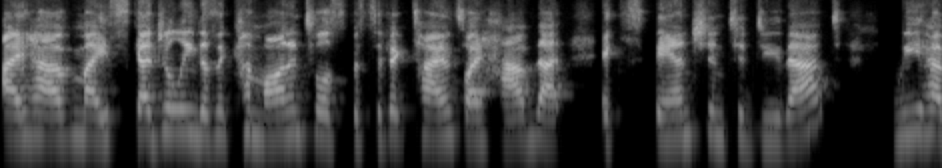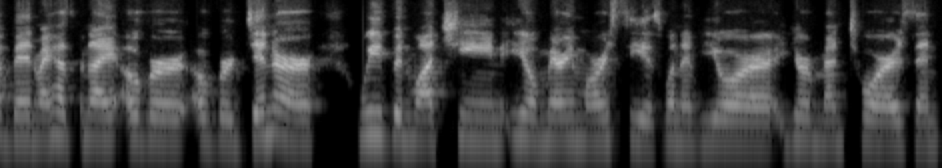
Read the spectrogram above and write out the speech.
I have my scheduling doesn't come on until a specific time so I have that expansion to do that. We have been my husband and I over over dinner we've been watching you know Mary Morrissey is one of your your mentors and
